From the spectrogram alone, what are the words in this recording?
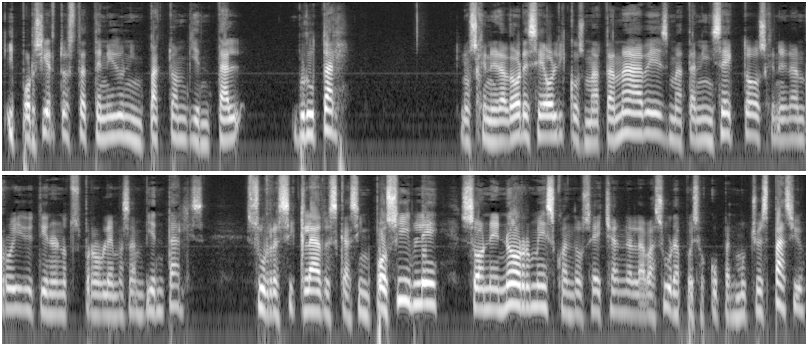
Y por cierto, está tenido un impacto ambiental brutal. Los generadores eólicos matan aves, matan insectos, generan ruido y tienen otros problemas ambientales. Su reciclado es casi imposible, son enormes, cuando se echan a la basura pues ocupan mucho espacio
